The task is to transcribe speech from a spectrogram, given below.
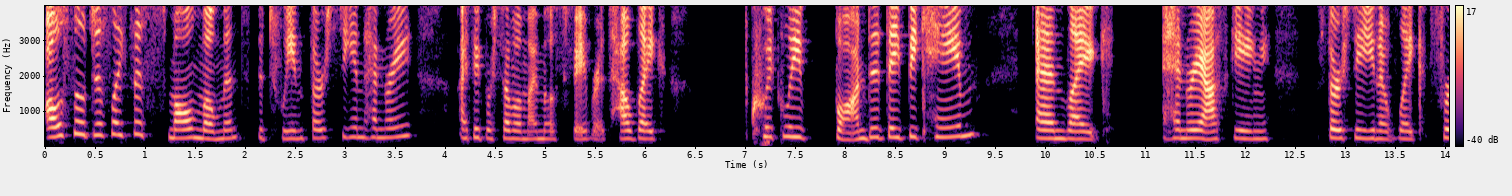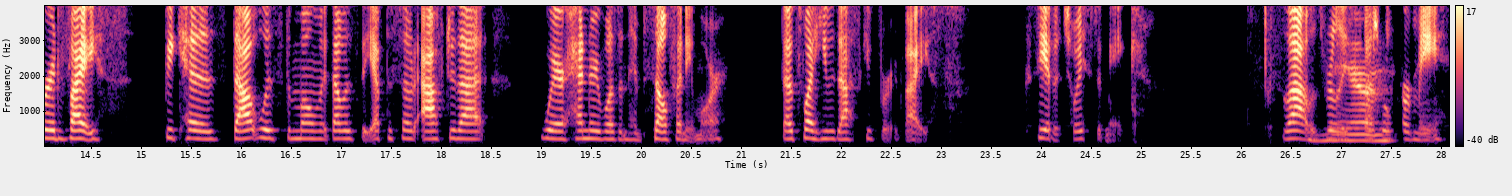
also just like the small moments between Thirsty and Henry, I think were some of my most favorites. How like quickly bonded they became, and like Henry asking Thirsty, you know, like for advice because that was the moment, that was the episode after that where Henry wasn't himself anymore. That's why he was asking for advice because he had a choice to make. So that was really special for me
